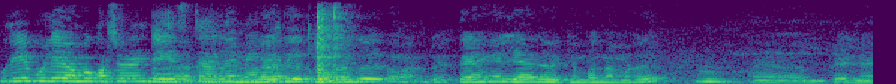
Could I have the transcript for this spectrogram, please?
പുതിയ പുളിയാകുമ്പോൾ കുറച്ചുകൂടെ ടേസ്റ്റ് അല്ലേ? മുളക് മുളക് തേങ്ങ ഇല്ലാതെ വെക്കുമ്പോൾ നമ്മൾ പിന്നെ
